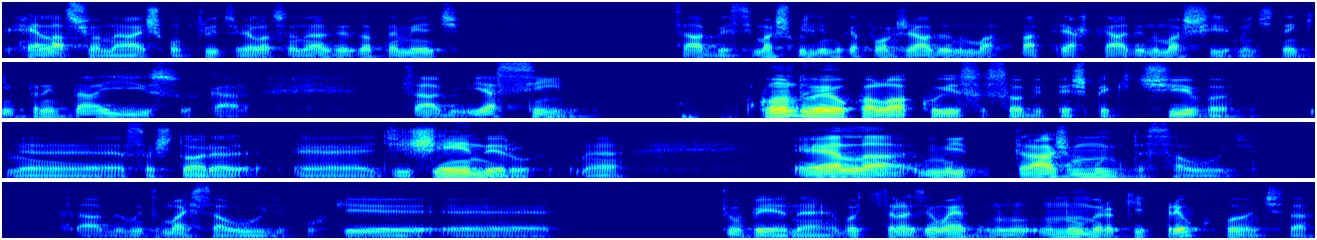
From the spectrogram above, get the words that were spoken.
relacionais, conflitos relacionais, é exatamente, sabe, esse masculino que é forjado no patriarcado e no machismo. A gente tem que enfrentar isso, cara, sabe? E assim, quando eu coloco isso sob perspectiva, eh, essa história eh, de gênero, né, ela me traz muita saúde, sabe? Muito mais saúde, porque eh, tu vê, né? Vou te trazer um, um- um número aqui preocupante, tá?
